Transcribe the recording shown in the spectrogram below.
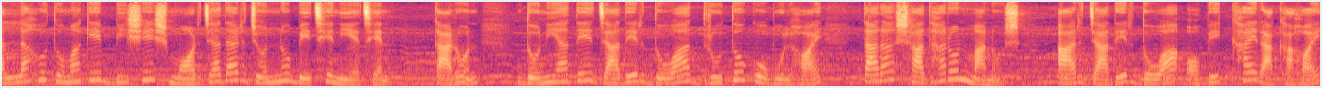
আল্লাহ তোমাকে বিশেষ মর্যাদার জন্য বেছে নিয়েছেন। কারণ দুনিয়াতে যাদের দোয়া দ্রুত কবুল হয়, তারা সাধারণ মানুষ। আর যাদের দোয়া অপেক্ষায় রাখা হয়,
